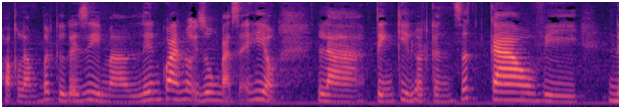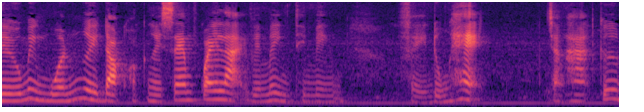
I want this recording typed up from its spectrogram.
hoặc là bất cứ cái gì mà liên quan nội dung, bạn sẽ hiểu là tính kỷ luật cần rất cao vì nếu mình muốn người đọc hoặc người xem quay lại với mình thì mình phải đúng hẹn. Chẳng hạn cứ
